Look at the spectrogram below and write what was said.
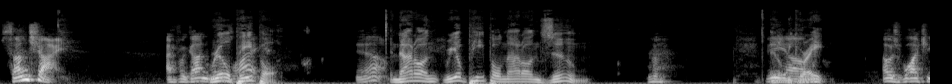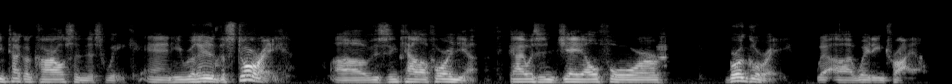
Sunshine. I've forgotten Real like. people. Yeah. Not on real people, not on Zoom. The, It'll be um, great. I was watching Tucker Carlson this week, and he related the story of this in California. Guy was in jail for burglary, uh, waiting trial,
